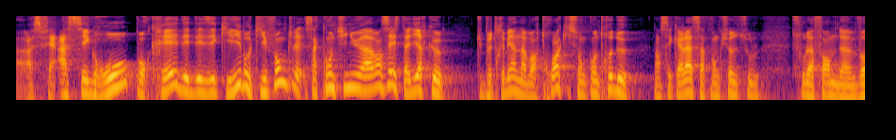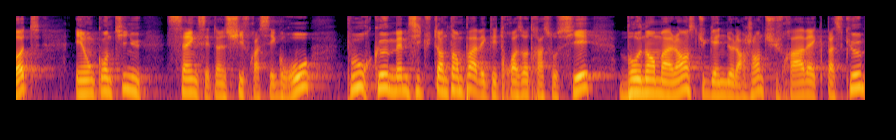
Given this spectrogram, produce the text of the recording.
assez gros pour créer des déséquilibres qui font que ça continue à avancer. C'est-à-dire que tu peux très bien en avoir 3 qui sont contre 2. Dans ces cas-là, ça fonctionne sous, sous la forme d'un vote et on continue. 5, c'est un chiffre assez gros pour que même si tu t'entends pas avec tes trois autres associés, bon an, mal an, si tu gagnes de l'argent, tu feras avec. Parce que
